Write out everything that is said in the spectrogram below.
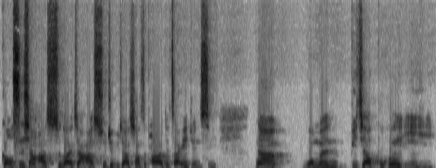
公司像阿苏来讲，阿苏就比较像是 product design agency，那。我们比较不会以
